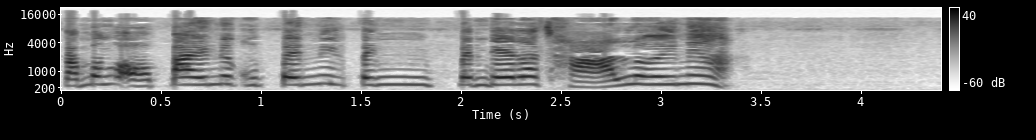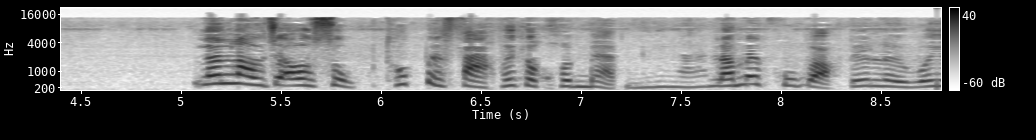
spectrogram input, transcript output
แต่มึงออกไปเนี่ยกูเป็นนี่เป็นเป็นเดรัจฉานเลยเนี่ย แล้วเราจะเอาสุขทุกข์ไปฝากไว้กับคนแบบนี้นะ แล้วแม่ครูบอกได้เลยว่า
